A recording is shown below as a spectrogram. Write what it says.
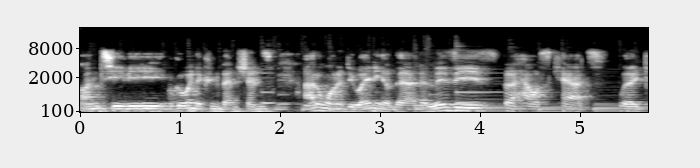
on TV, going to conventions, I don't want to do any of that. And Lizzie's a house cat. Like,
